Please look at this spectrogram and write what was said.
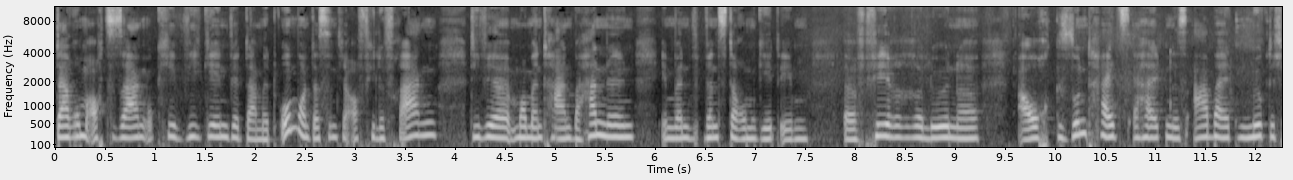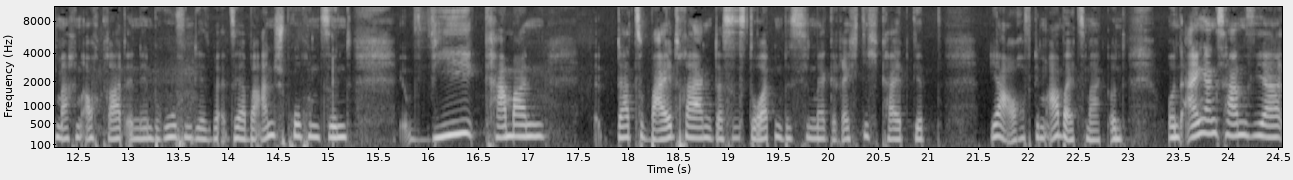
darum auch zu sagen, okay, wie gehen wir damit um? Und das sind ja auch viele Fragen, die wir momentan behandeln, eben wenn es darum geht, eben äh, fairere Löhne, auch gesundheitserhaltendes Arbeiten möglich machen, auch gerade in den Berufen, die sehr beanspruchend sind. Wie kann man dazu beitragen, dass es dort ein bisschen mehr Gerechtigkeit gibt, ja, auch auf dem Arbeitsmarkt. Und, und eingangs haben Sie ja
